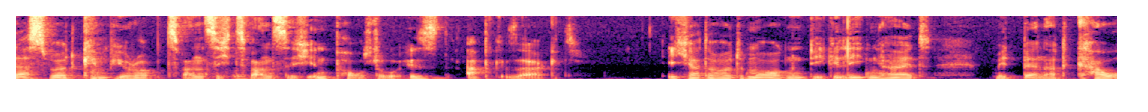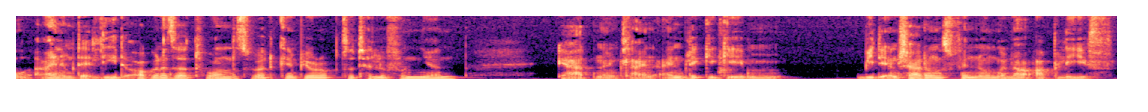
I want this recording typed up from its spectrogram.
Das WordCamp Europe 2020 in Porto ist abgesagt. Ich hatte heute Morgen die Gelegenheit, mit Bernhard Kau, einem der Lead-Organisatoren des WordCamp Europe, zu telefonieren. Er hat einen kleinen Einblick gegeben, wie die Entscheidungsfindung genau ablief,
